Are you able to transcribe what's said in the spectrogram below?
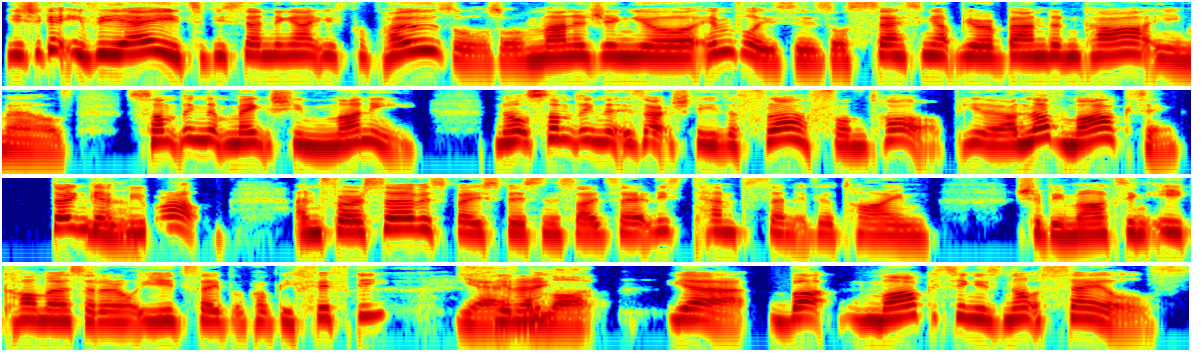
You should get your VA to be sending out your proposals or managing your invoices or setting up your abandoned car emails, something that makes you money, not something that is actually the fluff on top. You know, I love marketing. Don't get mm. me wrong. And for a service based business, I'd say at least 10% of your time should be marketing. E commerce, I don't know what you'd say, but probably 50. Yeah, you know? a lot. Yeah. But marketing is not sales.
